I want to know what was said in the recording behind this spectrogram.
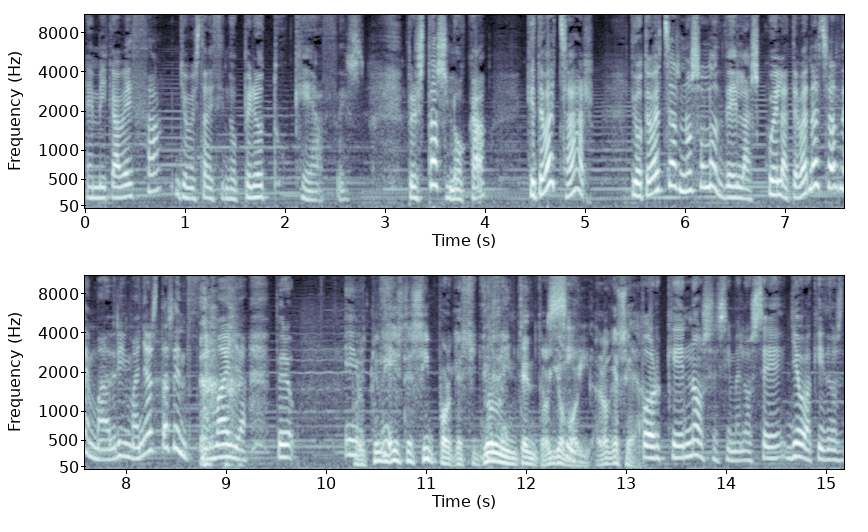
En mi cabeza yo me estaba diciendo, ¿pero tú qué haces? ¿Pero estás loca? Que te va a echar. Digo, te va a echar no solo de la escuela, te van a echar de Madrid, mañana estás en Zumaya. Pero... Pero tú dijiste sí, porque si yo lo intento, yo sí, voy, a lo que sea. Porque no sé si me lo sé, llevo aquí dos,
